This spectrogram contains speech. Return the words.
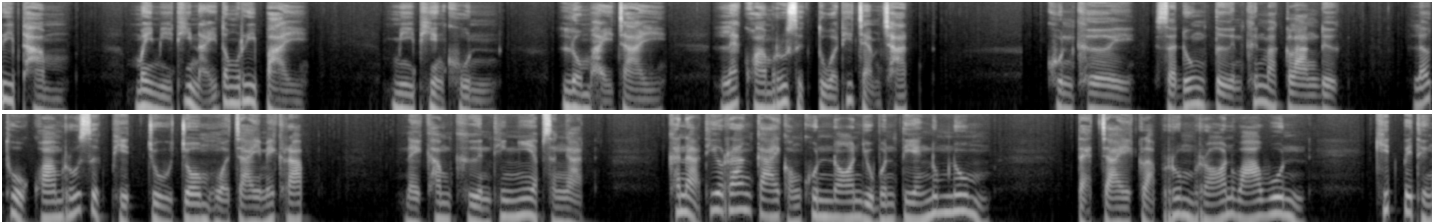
รีบทำไม่มีที่ไหนต้องรีบไป มีเพียงคุณ ลมหายใจ และความรู้สึกตัวที่แจ่มชัด คุณเคยสะดุ้งตื่นขึ้นมากลางดึก แล้วถูกความรู้สึกผิดจู่โจมหัวใจไหมครับ ในค่ำคืนที่เงียบสงัด ขณะที่ร่างกายของคุณนอนอยู่บนเตียงนุ่มๆ แต่ใจกลับรุ่มร้อนว้าวุ่น คิดไปถึง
